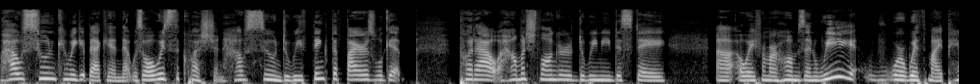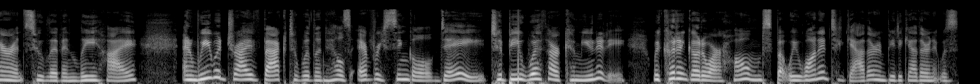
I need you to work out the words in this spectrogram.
How soon can we get back in? That was always the question. How soon? Do we think the fires will get put out? How much longer do we need to stay uh, away from our homes? And we were with my parents who live in Lehi, and we would drive back to Woodland Hills every single day to be with our community. We couldn't go to our homes, but we wanted to gather and be together. And it was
